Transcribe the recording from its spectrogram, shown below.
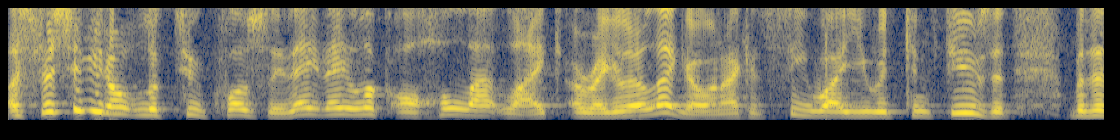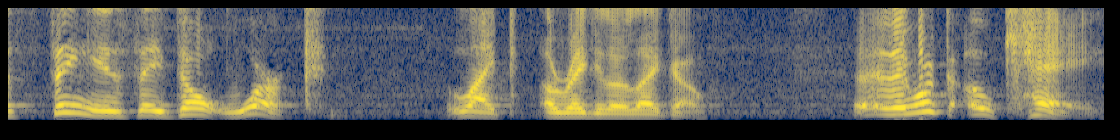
Especially if you don't look too closely. They, they look a whole lot like a regular Lego, and I can see why you would confuse it. But the thing is, they don't work like a regular Lego. They work okay,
